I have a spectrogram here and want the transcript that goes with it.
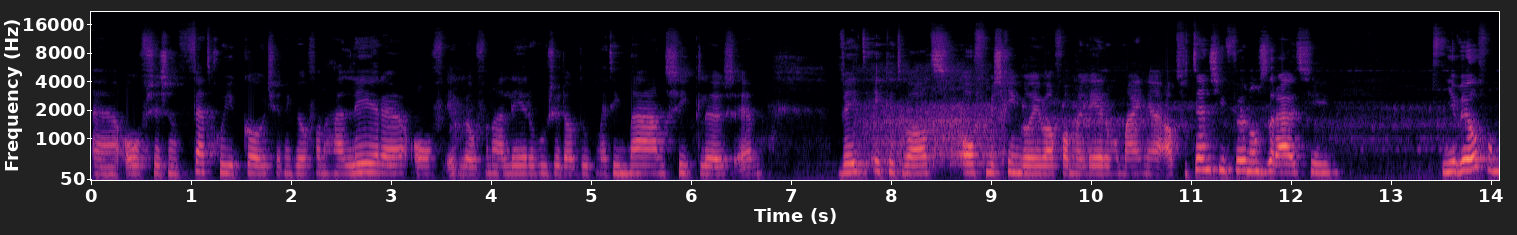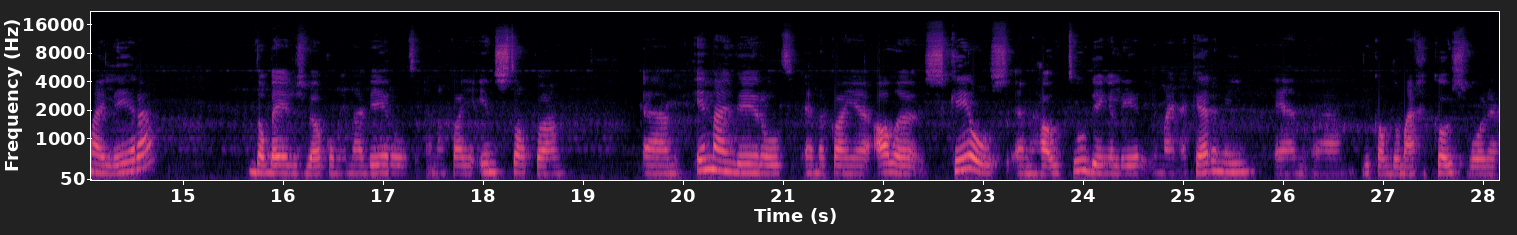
Uh, of ze is een vet goede coach en ik wil van haar leren. Of ik wil van haar leren hoe ze dat doet met die maancyclus en weet ik het wat. Of misschien wil je wel van me leren hoe mijn uh, advertentiefunnels eruit zien. Je wil van mij leren, dan ben je dus welkom in mijn wereld. En dan kan je instappen Ehm, in mijn wereld. En dan kan je alle skills en how-to dingen leren in mijn academy. En uh, je kan door mij gecoacht worden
